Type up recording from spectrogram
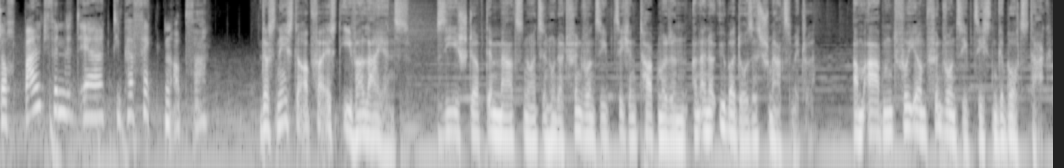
Doch bald findet er die perfekten Opfer. Das nächste Opfer ist Eva Lyons. Sie stirbt im März 1975 in Todmorden an einer Überdosis Schmerzmittel. Am Abend vor ihrem 75. Geburtstag.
